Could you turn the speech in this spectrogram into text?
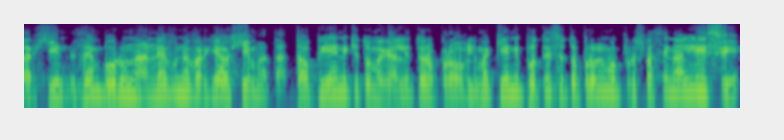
καταρχήν δεν μπορούν να ανέβουν βαριά οχήματα, τα οποία είναι και το μεγαλύτερο πρόβλημα και είναι υποτίθεται το πρόβλημα που προσπαθεί να λύσει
